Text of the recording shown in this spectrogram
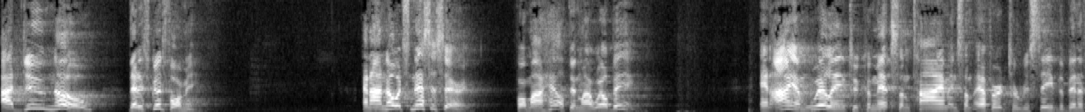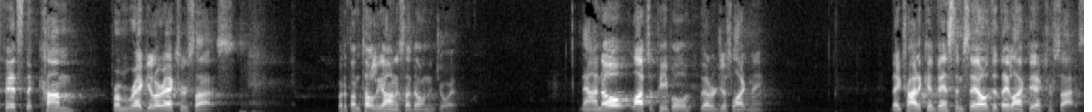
I do know that it's good for me. And I know it's necessary for my health and my well being. And I am willing to commit some time and some effort to receive the benefits that come from regular exercise. But if I'm totally honest, I don't enjoy it. Now, I know lots of people that are just like me. They try to convince themselves that they like to exercise.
